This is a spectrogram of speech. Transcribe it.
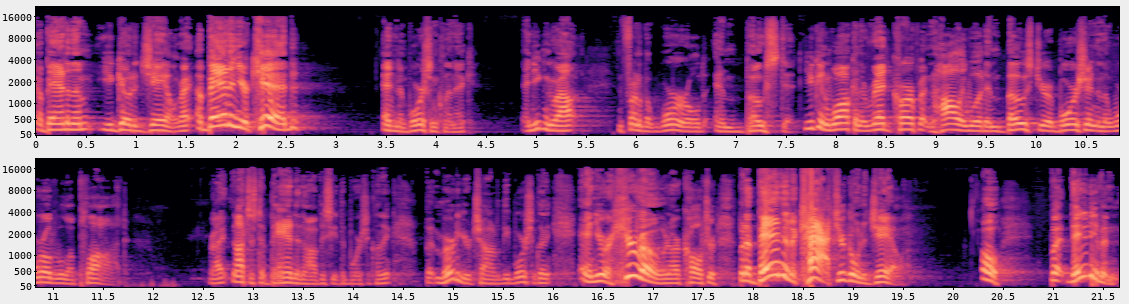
abandon them, you go to jail, right? Abandon your kid at an abortion clinic, and you can go out in front of the world and boast it. You can walk in the red carpet in Hollywood and boast your abortion, and the world will applaud, right? Not just abandon, obviously, the abortion clinic, but murder your child at the abortion clinic. And you're a hero in our culture. But abandon a cat, you're going to jail. Oh, but they didn't even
